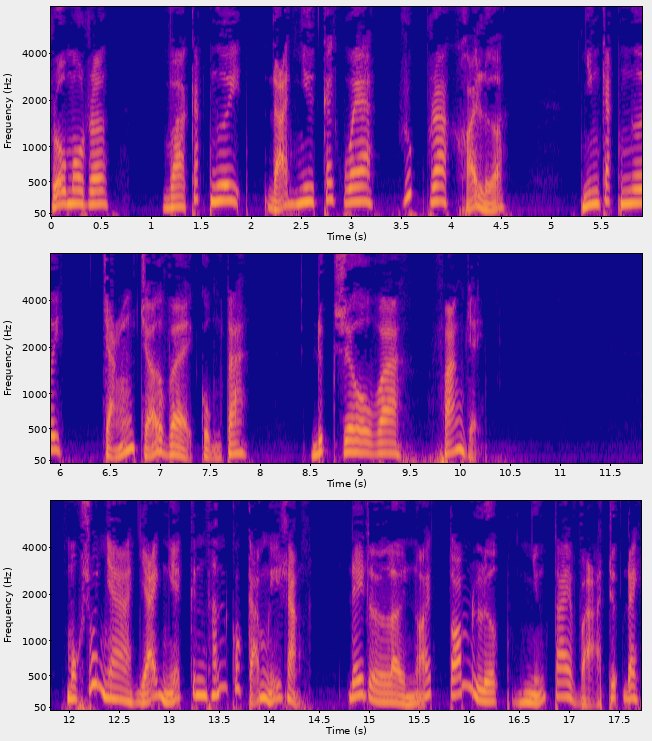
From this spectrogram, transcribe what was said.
Gomorrah, và các ngươi đã như cái que rút ra khỏi lửa nhưng các ngươi chẳng trở về cùng ta. Đức Giê-hô-va phán vậy. Một số nhà giải nghĩa kinh thánh có cảm nghĩ rằng đây là lời nói tóm lược những tai vạ trước đây.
